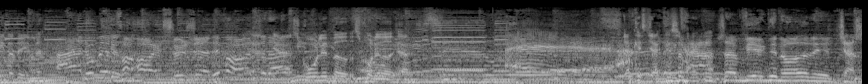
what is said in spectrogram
en af delene. Ej, nu bliver det for højt, synes jeg. Det er for højt til dig. Ja, skru lidt ned, skru lidt ned, ja. Jeg kan, jeg kan simpelthen ikke... Altså virkelig noget af det jazz.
